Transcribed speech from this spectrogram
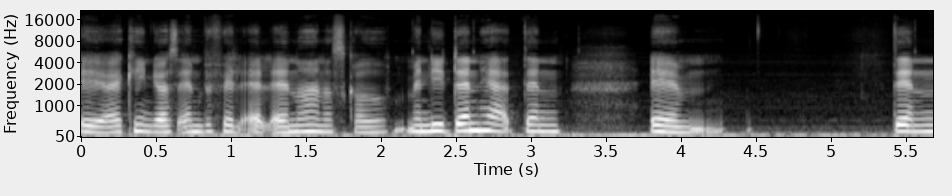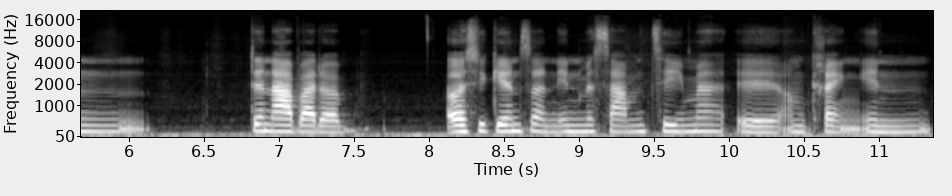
Øh, og jeg kan egentlig også anbefale alt andet, han har skrevet. Men lige den her, den, øh, den, den arbejder også igen sådan ind med samme tema øh, omkring en,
